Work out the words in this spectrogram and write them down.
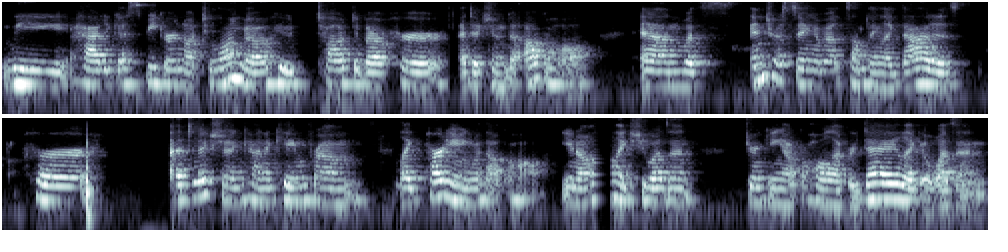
we had a guest speaker not too long ago who talked about her addiction to alcohol. And what's interesting about something like that is her addiction kind of came from like partying with alcohol you know? Like she wasn't drinking alcohol every day, like it wasn't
